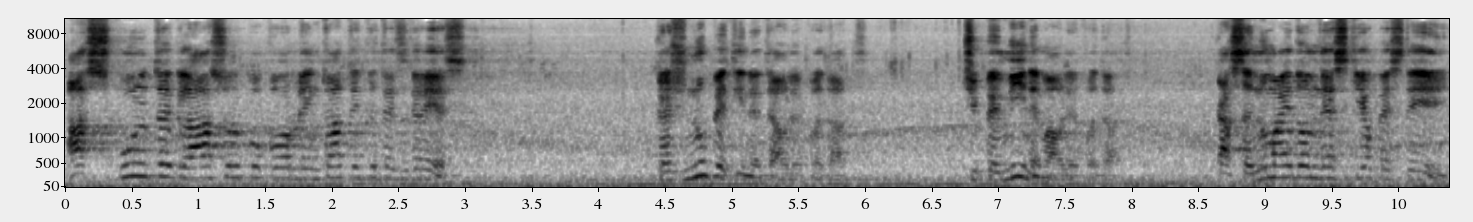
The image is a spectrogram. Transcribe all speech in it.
Ascultă glasul poporului în toate câte îți grăiesc, căci nu pe tine te-au lepădat, ci pe mine m-au lepădat, ca să nu mai domnesc eu peste ei.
